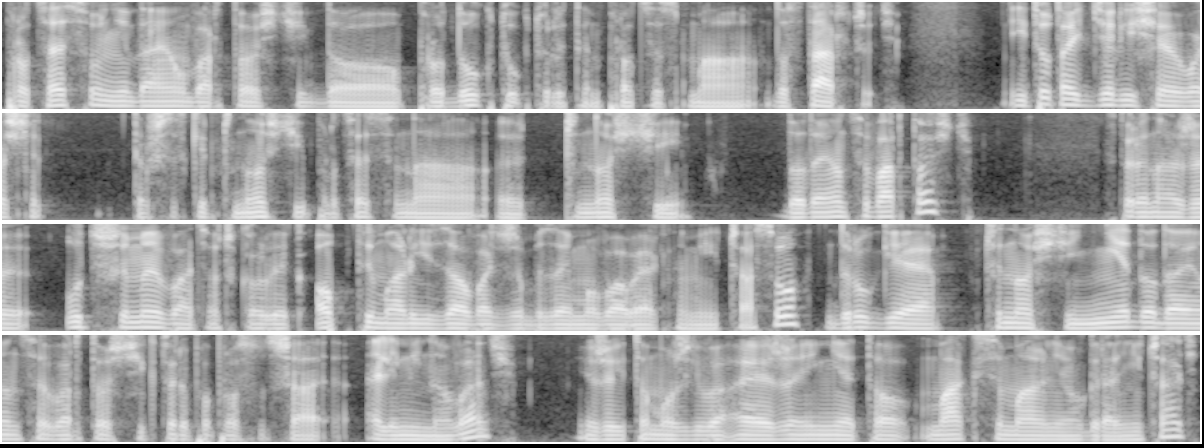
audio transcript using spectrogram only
procesu, nie dają wartości do produktu, który ten proces ma dostarczyć. I tutaj dzieli się właśnie te wszystkie czynności i procesy na e, czynności dodające wartość, które należy utrzymywać, aczkolwiek optymalizować, żeby zajmowały jak najmniej czasu. Drugie, czynności nie dodające wartości, które po prostu trzeba eliminować, jeżeli to możliwe, a jeżeli nie, to maksymalnie ograniczać.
